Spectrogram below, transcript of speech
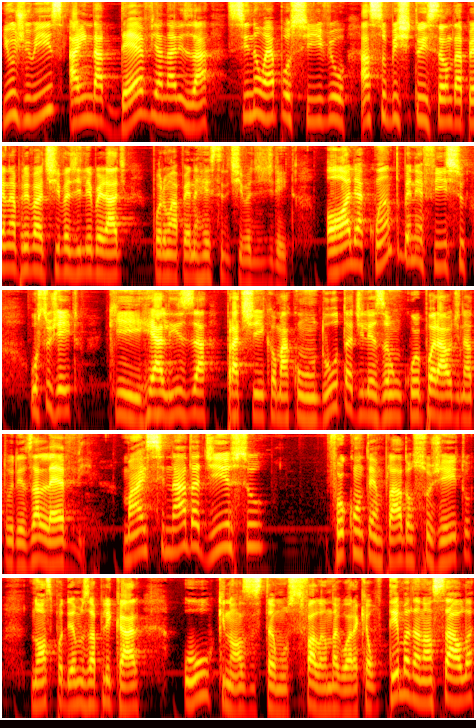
E o juiz ainda deve analisar se não é possível a substituição da pena privativa de liberdade por uma pena restritiva de direito. Olha quanto benefício o sujeito que realiza, pratica uma conduta de lesão corporal de natureza leve. Mas se nada disso for contemplado ao sujeito, nós podemos aplicar o que nós estamos falando agora, que é o tema da nossa aula,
